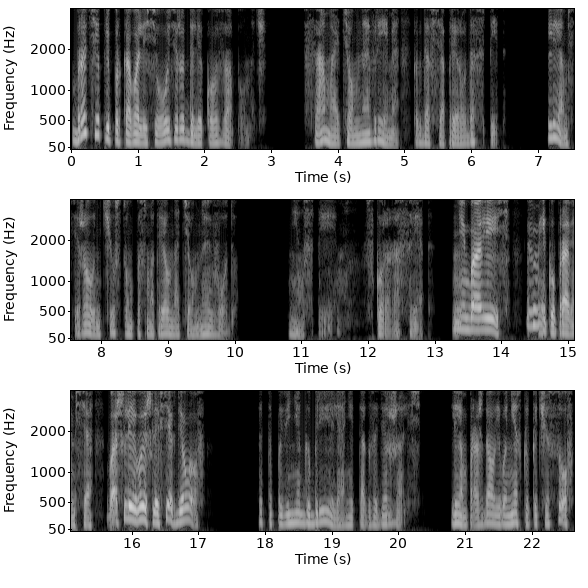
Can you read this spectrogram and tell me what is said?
Братья припарковались у озера далеко за полночь. Самое темное время, когда вся природа спит. Лиам с тяжелым чувством посмотрел на темную воду. «Не успеем. Скоро рассвет». «Не боись. Вмиг управимся. Вошли-вышли всех делов». Это по вине Габриэля они так задержались. Лем прождал его несколько часов,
